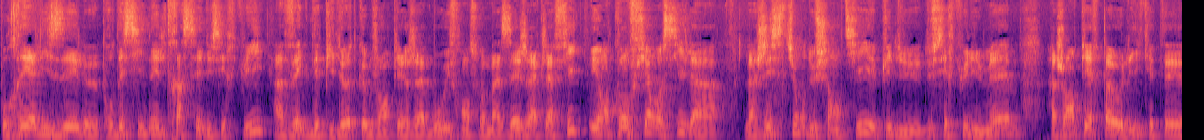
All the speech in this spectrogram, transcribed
pour réaliser, le, pour dessiner le tracé du circuit, avec des pilotes comme Jean-Pierre Jabouille, François Mazet, Jacques Lafitte, et en confiant aussi la, la gestion du chantier et puis du, du circuit lui-même à Jean-Pierre Paoli, qui était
